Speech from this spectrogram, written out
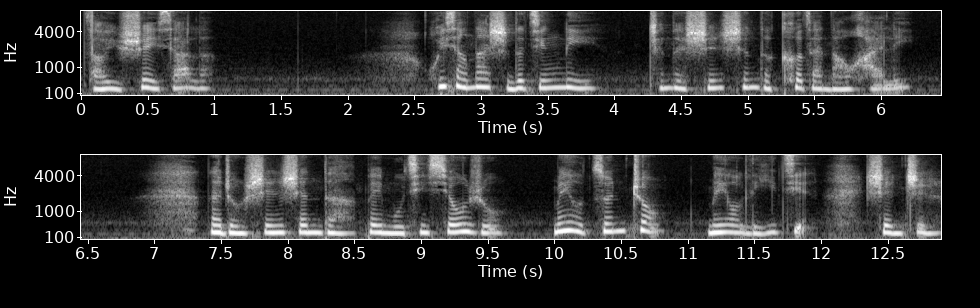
早已睡下了。回想那时的经历，真的深深的刻在脑海里。那种深深的被母亲羞辱、没有尊重、没有理解，甚至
